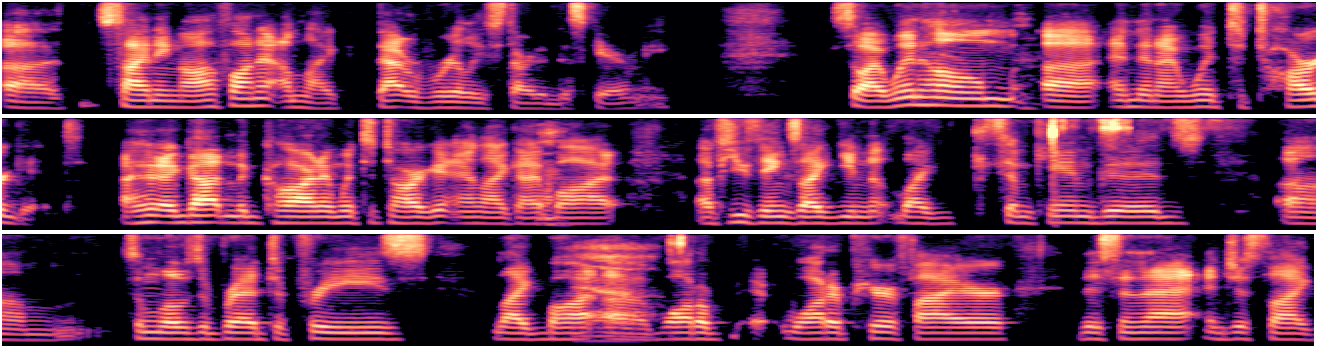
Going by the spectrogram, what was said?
uh signing off on it i'm like that really started to scare me so i went home uh and then i went to target i, I got in the car and i went to target and like i bought a few things like you know like some canned goods um some loaves of bread to freeze like bought Yeah. a water water purifier this and that and just like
